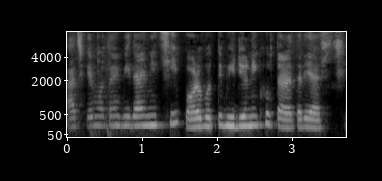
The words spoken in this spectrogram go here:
আজকের মতো আমি বিদায় নিচ্ছি। পরবর্তী ভিডিও নিয়ে খুব তাড়াতাড়ি আসছি।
